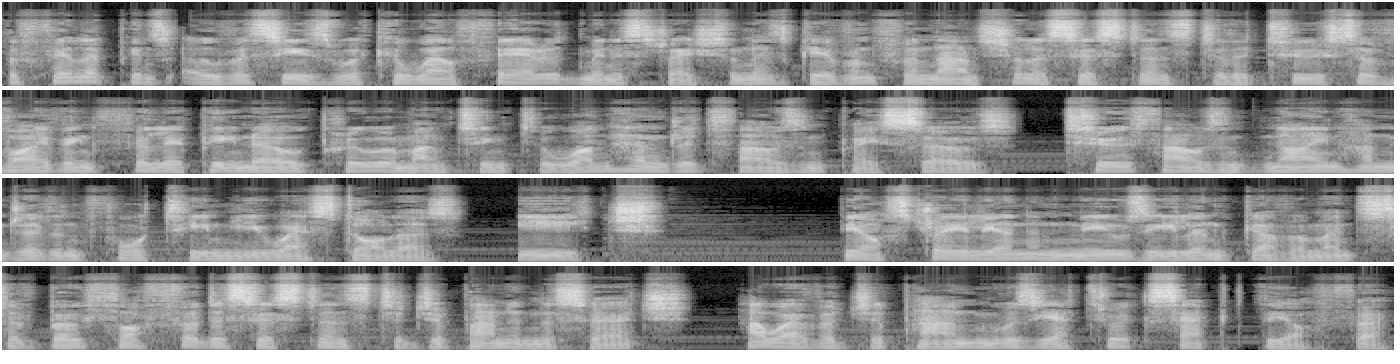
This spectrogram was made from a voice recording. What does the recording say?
The Philippines Overseas Worker Welfare Administration has given financial assistance to the two surviving Filipino crew amounting to 100,000 pesos, 2,914 US dollars, each. The Australian and New Zealand governments have both offered assistance to Japan in the search, however Japan was yet to accept the offer.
